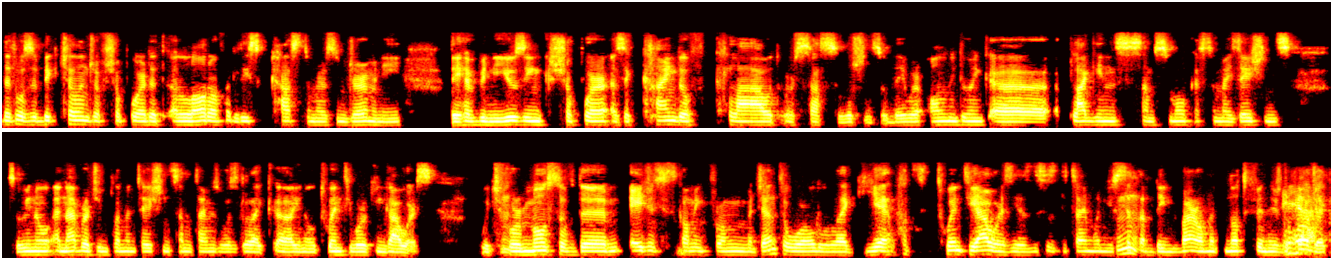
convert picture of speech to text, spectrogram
that was a big challenge of Shopware that a lot of at least customers in Germany they have been using Shopware as a kind of cloud or SaaS solution. So they were only doing uh, plugins, some small customizations. So you know an average implementation sometimes was like uh, you know 20 working hours which hmm. for most of the agencies coming from Magento world were like, yeah, what's 20 hours? Yes, this is the time when you set mm. up the environment, not finish the yeah. project.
